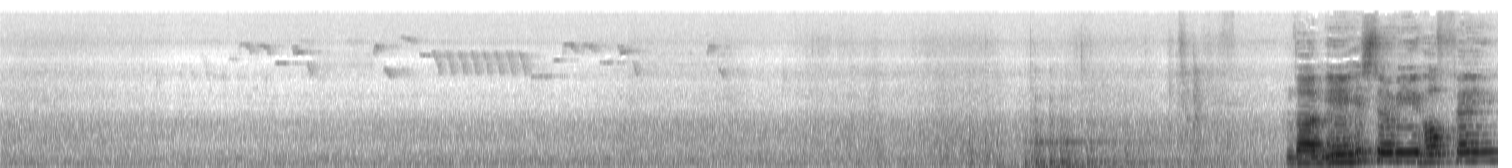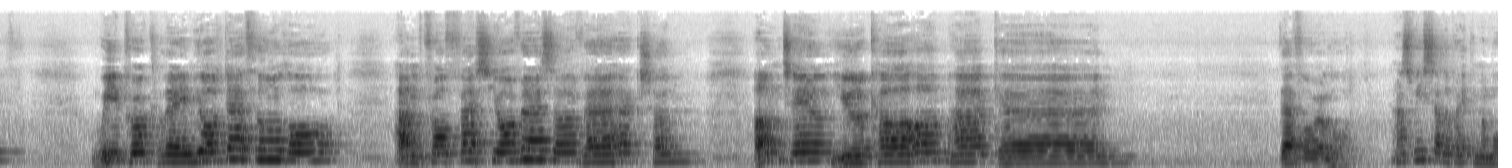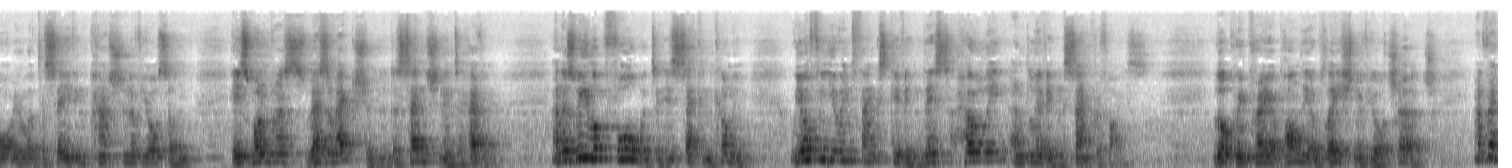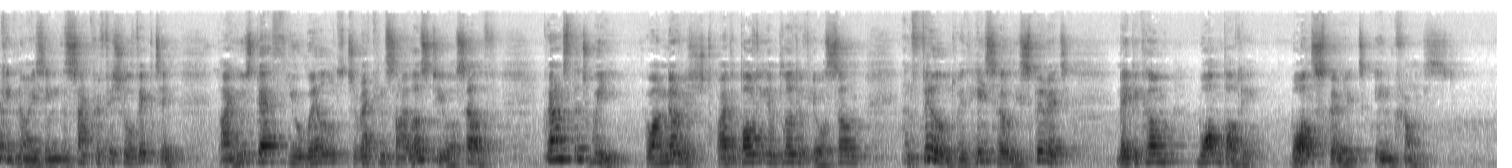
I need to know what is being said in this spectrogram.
The mystery of faith. We proclaim your death, O Lord, and profess your resurrection until you come again. Therefore, O Lord, as we celebrate the memorial of the saving passion of your Son, his wondrous resurrection and ascension into heaven, and as we look forward to his second coming, we offer you in thanksgiving this holy and living sacrifice. Look, we pray upon the oblation of your church, and recognizing the sacrificial victim by whose death you willed to reconcile us to yourself, grant that we, who are nourished by the body and blood of your Son, and filled with his Holy Spirit, may become one body, one spirit in Christ.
